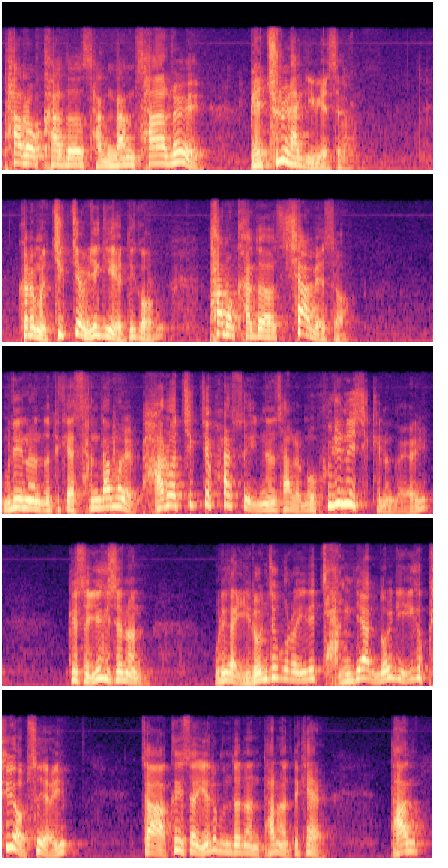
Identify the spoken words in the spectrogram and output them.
타로 카드 상담사를 배출을 하기 위해서. 그러면 직접 여기 어디고 타로 카드 시합에서 우리는 어떻게 상담을 바로 직접 할 수 있는 사람을 훈련을 시키는 거예요 그래서 여기서는 우리가 이론적으로 이런 장대한 논리 이거 필요 없어요. 자 그래서 여러분들은 단 어떻게? 단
